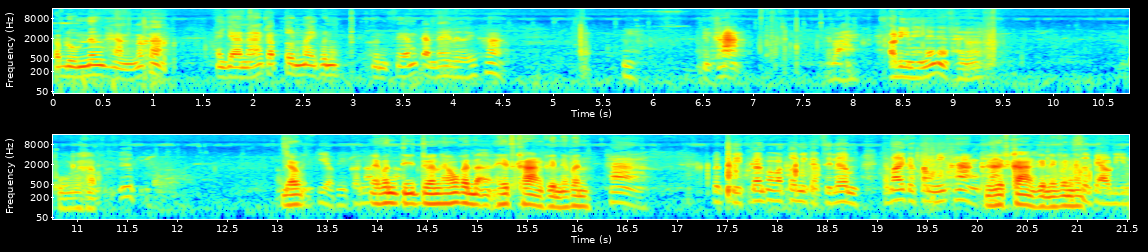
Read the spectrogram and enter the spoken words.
กับหลุมหนึ่งหันแล้วค่ะให้ยานากับต้นไม้เพิ่นขึ้นแซมกันได้เลยค่ะ นี่นี่ค่ะเดี๋ยวเราเอาดินให้แน่เนี่ยเธอปลูกแล้วครับ อึ๊บเดี๋ยว อาเกี่ยวพี่ก็ไอ้เพิ่นตีเตือนเฮากันเฮ็ดข้างขึ้นให้เพิ่นค่ะ เพิ่นติดกันเพราะว่าต้นนี้ก็สิเริ่มจะน้อยก็ต้องมีข้างค่ะเฮ็ดข้างขึ้นให้เพิ่นครับเสริมไปเอาดิน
